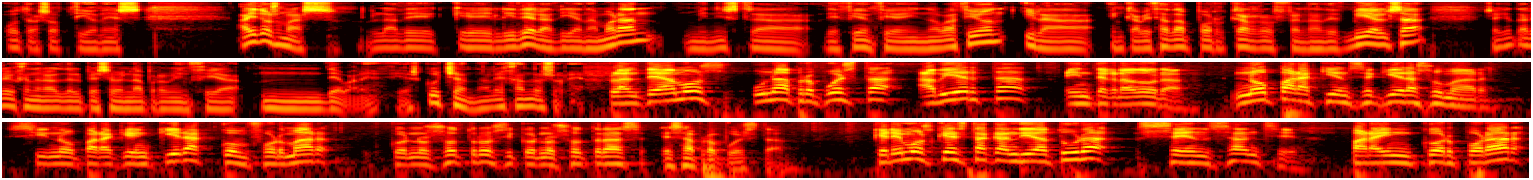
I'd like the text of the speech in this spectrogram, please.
otras opciones. Hay dos más, la de que lidera Diana Morán, ministra de Ciencia e Innovación, y la encabezada por Carlos Fernández Bielsa, secretario general del PSOE en la provincia mm, de Valencia. Escuchan, Alejandro Soler. Planteamos una propuesta abierta e integradora, no para quien se quiera sumar, sino para quien quiera conformar con nosotros y con nosotras esa propuesta. Queremos que esta candidatura se ensanche para incorporar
